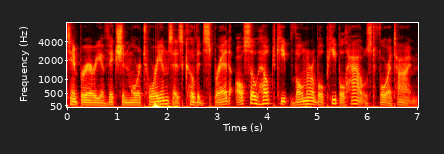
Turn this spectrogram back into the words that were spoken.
Temporary eviction moratoriums as COVID spread also helped keep vulnerable people housed for a time.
